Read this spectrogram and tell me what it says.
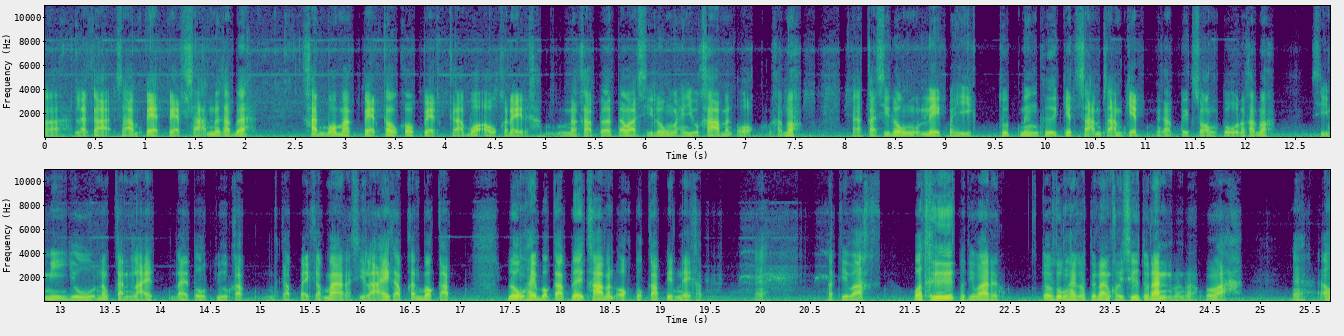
อ่าแล้วก็สามแปดแปดสามนะครับเด้อขั้นบ่มักแปดเก้าเก้าแปดกับบ่เอากระไรนะครับนะครับเด้อแต่ว่าสีลงมาให้อยูคามันออกนะครับเนาะอ่ากับสีลงเลขไปอีกจุดหนึ่งคือเจ็ดสามสามเจ็ดนะครับเลขสองตัวนะครับเนาะ สีมีอยู่น้ำกันหลายหลายตัวอยู่กับกลับไปกลับมากับสีหลายครับขั้นบ่กลับลงให้บอกกลับเลยค่ามันออกตกกลับเป็นไงครับปฏิว่าว่าถือปฏิว่าเด้อเจ้าต้องให้ตัวนั้นคอยชื่อตัวนั้นมันว่าเพราะว่าอะเอา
